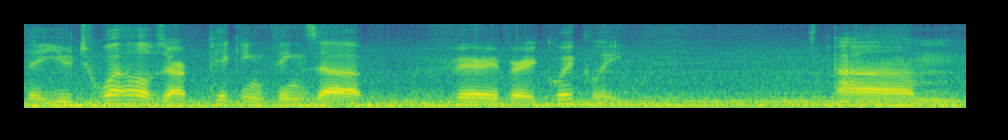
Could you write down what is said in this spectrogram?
the U12s are picking things up very very quickly. Um,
